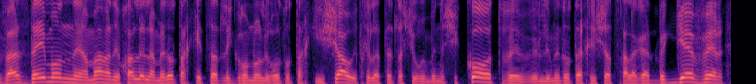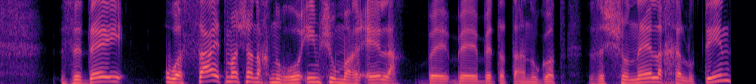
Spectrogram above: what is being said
ואז דיימון אמר אני אוכל ללמד אותך כיצד לגרום לו לראות אותך כאישה, הוא התחיל לתת לה שיעורים בנשיקות ולימד אותה איך אישה צריכה לגעת בגבר. זה די, הוא עשה את מה שאנחנו רואים שהוא מראה לה ב- בבית התענוגות. זה שונה לחלוטין,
